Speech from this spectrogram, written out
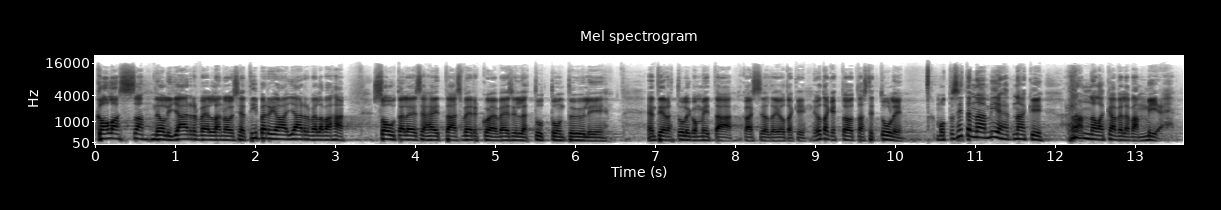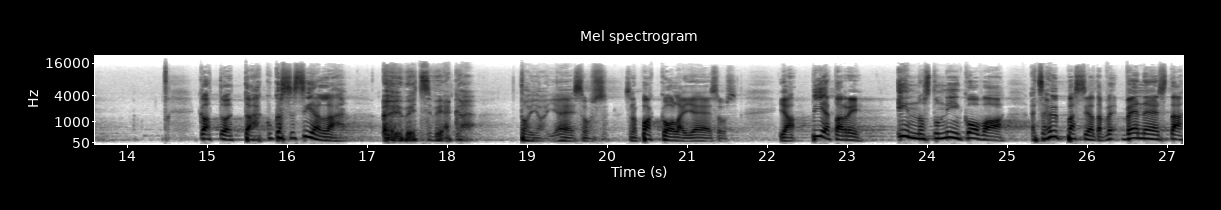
kalassa, ne oli järvellä, ne oli siellä Tiberiaan järvellä vähän souteleis ja heittäisi verkkoja vesille tuttuun tyyliin. En tiedä tuliko mitään, kai sieltä jotakin, jotakin toivottavasti tuli. Mutta sitten nämä miehet näki rannalla kävelevän miehen. Katso, että kuka se siellä? Ei vitsi viekö, toi on Jeesus. Sano pakko olla Jeesus. Ja Pietari innostui niin kovaa, että se hyppäsi sieltä veneestä,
